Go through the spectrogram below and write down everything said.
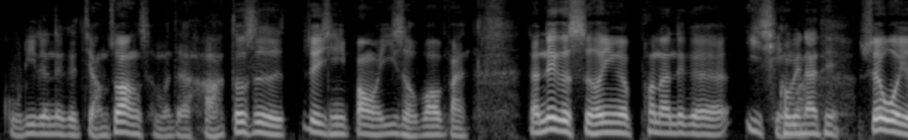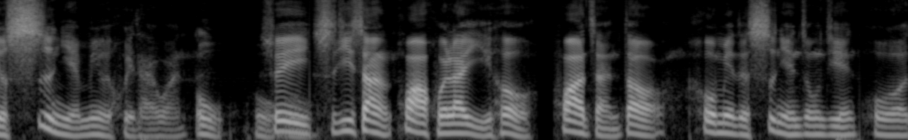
鼓励的那个奖状什么的哈，都是瑞幸帮我一手包办。那那个时候因为碰到那个疫情，COVID-19，所以我有四年没有回台湾。哦。所以实际上画回来以后，画展到后面的四年中间，我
